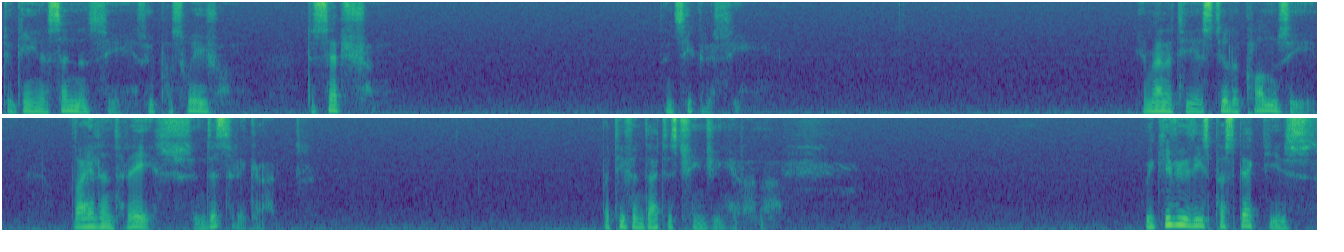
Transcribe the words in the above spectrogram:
to gain ascendancy through persuasion, deception, and secrecy. Humanity is still a clumsy, violent race in this regard. But even that is changing here on earth. We give you these perspectives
